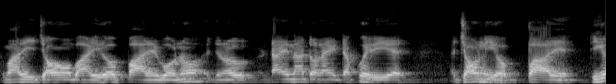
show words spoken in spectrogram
ဓမ္မတွေအကြောင်းဘာတွေရောပါတယ်ပေါ့နော်ကျွန်တော်တို့အတိုင်းသားတော်လိုင်းတပ်ဖွဲ့တွေရဲ့အကြောင်းတွေရောပါတယ်အဓိက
